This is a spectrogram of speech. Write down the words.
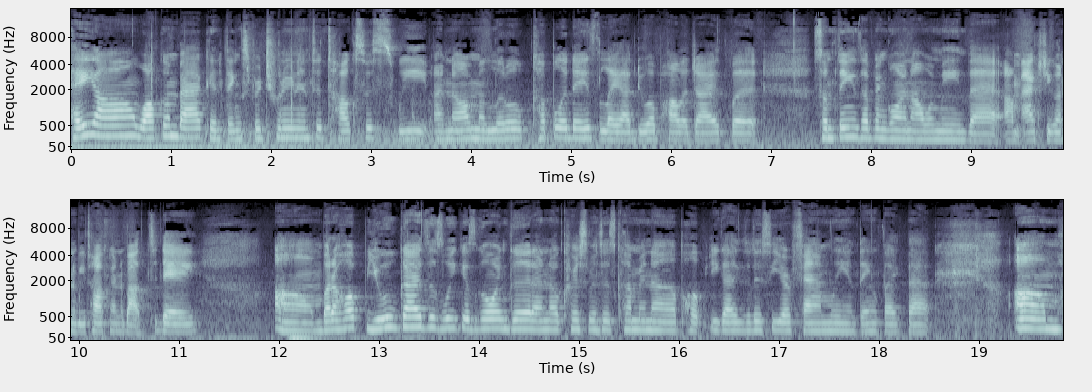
Hey y'all, welcome back and thanks for tuning in to Talks with Sweet. I know I'm a little couple of days late. I do apologize, but some things have been going on with me that I'm actually going to be talking about today. Um, but I hope you guys this week is going good. I know Christmas is coming up. Hope you guys get to see your family and things like that. Um,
